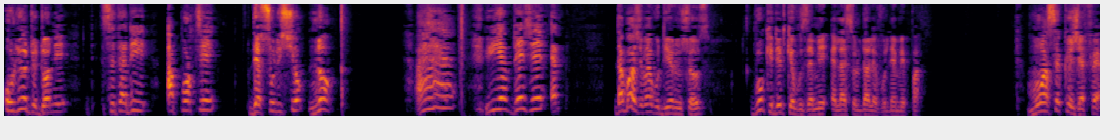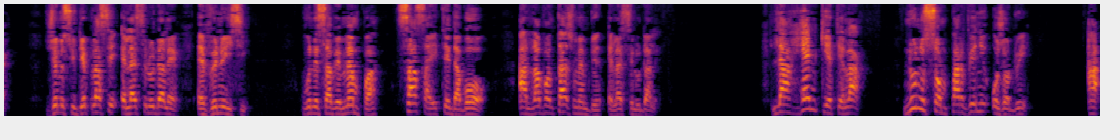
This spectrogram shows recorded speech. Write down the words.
Au lieu de donner, c'est-à-dire apporter des solutions Non. Ah, UFDG. D'abord, je vais vous dire une chose. Vous qui dites que vous aimez Ella Soldal et vous n'aimez pas. Moi, ce que j'ai fait, je me suis déplacé, Ella Soldal est venu ici. Vous ne savez même pas, ça, ça a été d'abord à l'avantage même de Ella Soldal. La haine qui était là, nous nous sommes parvenus aujourd'hui à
